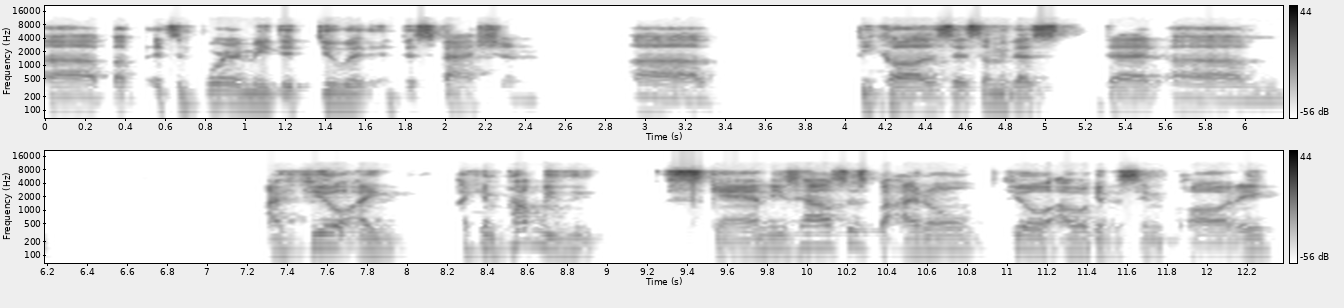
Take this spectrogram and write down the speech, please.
uh, but it's important to me to do it in this fashion uh, because it's something that's that um, I feel I, I can probably scan these houses, but I don't feel I will get the same quality.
